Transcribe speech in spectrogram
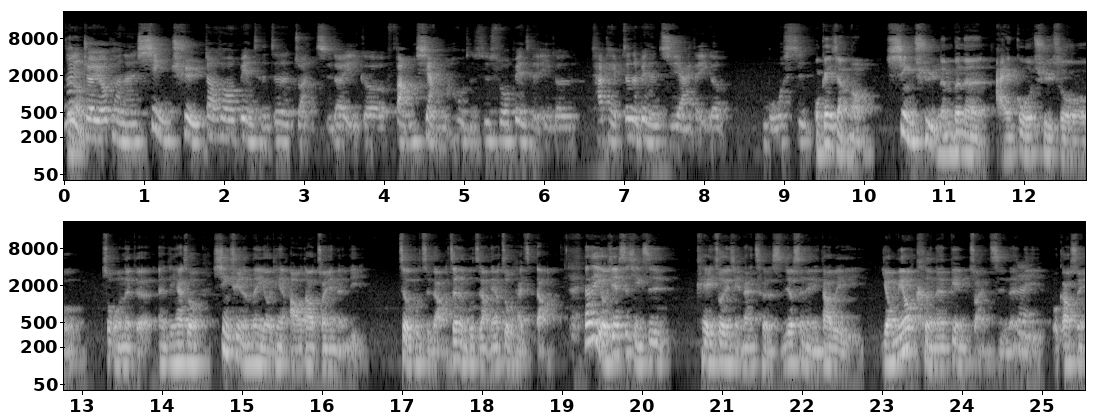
那你觉得有可能兴趣到时候变成真的转职的一个方向吗？或者是说变成一个它可以真的变成职业的一个模式？我跟你讲哦，兴趣能不能挨过去说做那个？呃，应该说兴趣能不能有一天熬到专业能力？这我不知道，真的不知道，你要做才知道。对但是有件事情是可以做一个简单测试，就是你到底有没有可能变转职能力？我告诉你，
